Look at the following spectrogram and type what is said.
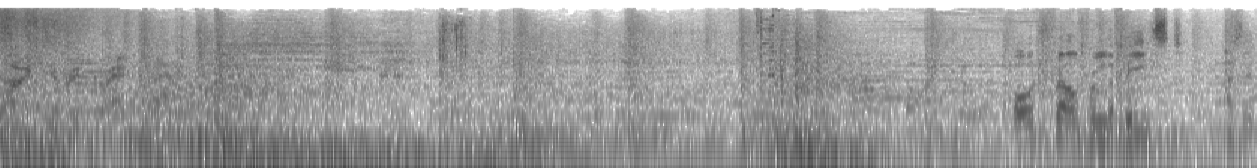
going to regret that. Ord fell from the beast as it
